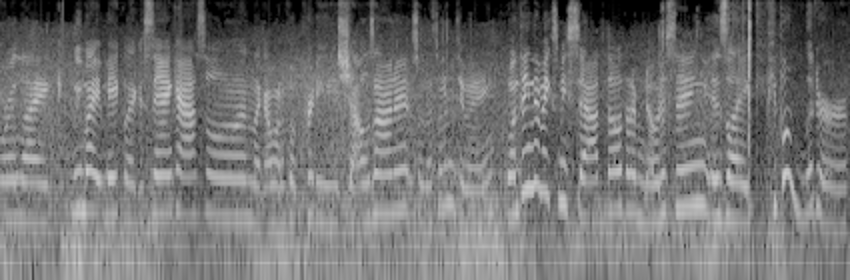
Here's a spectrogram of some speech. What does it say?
or like we might make like a sandcastle and like I want to put pretty shells on it. So that's what I'm doing. One thing that makes me sad though that I'm noticing is like people litter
